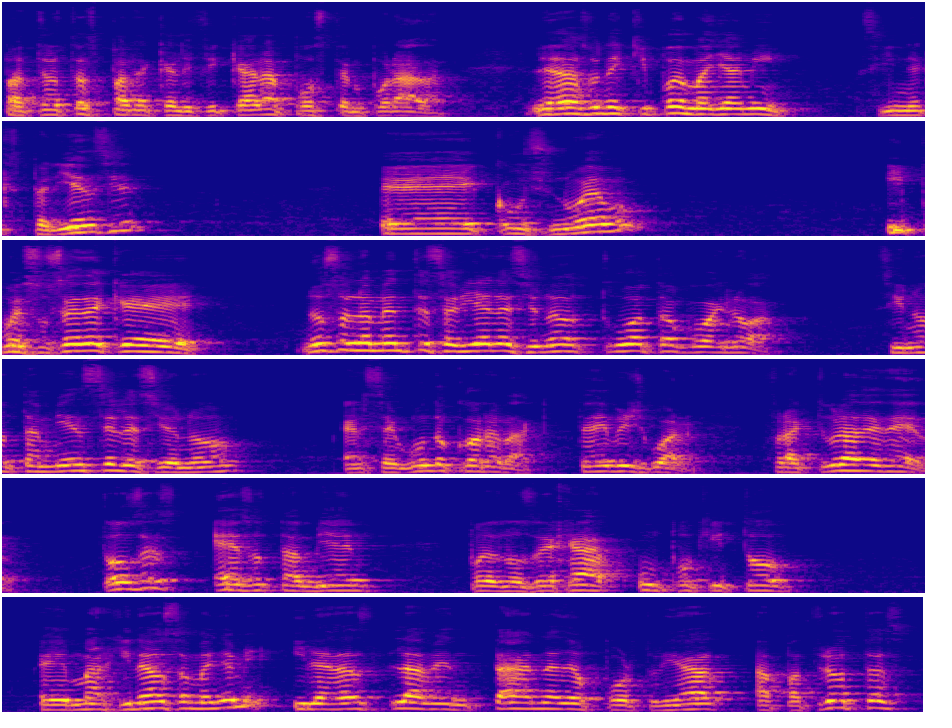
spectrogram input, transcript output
Patriotas para calificar a postemporada. Le das un equipo de Miami sin experiencia, eh, coach nuevo, y pues sucede que no solamente se había lesionado Tua Tagovailoa, sino también se lesionó el segundo quarterback, Teddy Bridgewater, fractura de dedo. Entonces, eso también pues los deja un poquito eh, marginados a Miami y le das la ventana de oportunidad a Patriotas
